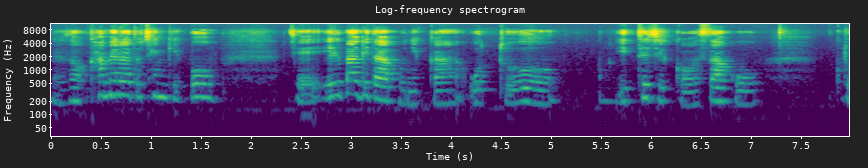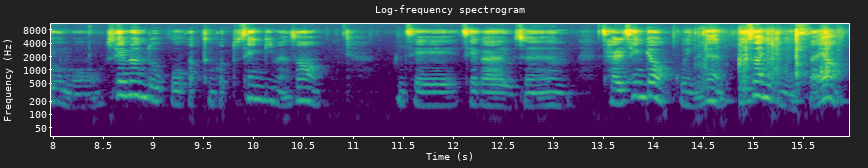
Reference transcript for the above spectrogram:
그래서 카메라도 챙기고 이제 1박이다 보니까 옷도 이트질 거 싸고 그리고 뭐 세면도구 같은 것도 챙기면서 이제 제가 요즘 잘 챙겨 먹고 있는 유산균이 있어요.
